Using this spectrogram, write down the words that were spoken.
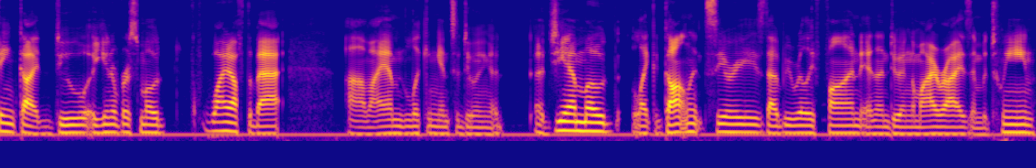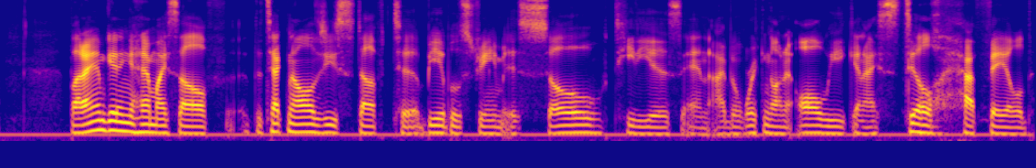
think I'd do a universe mode right off the bat. Um, I am looking into doing a, a GM mode, like a Gauntlet series. That would be really fun. And then doing a My Rise in between. But I am getting ahead of myself. The technology stuff to be able to stream is so tedious, and I've been working on it all week, and I still have failed.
